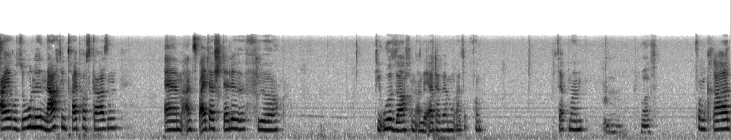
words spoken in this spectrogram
Aerosole nach den Treibhausgasen ähm, an zweiter Stelle für die Ursachen an der Erderwärmung, also vom, sagt man, Was? vom Grad,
